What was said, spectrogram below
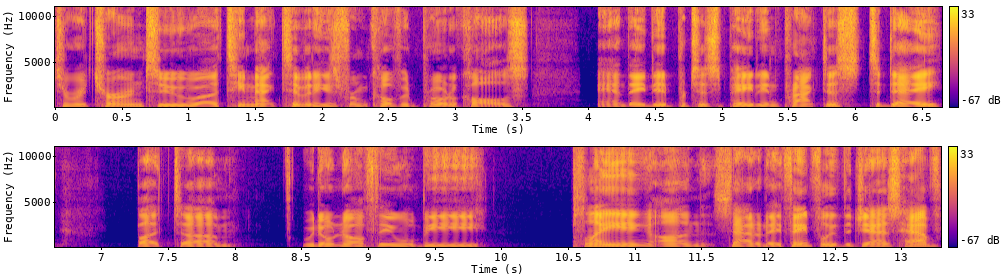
to return to uh, team activities from COVID protocols. And they did participate in practice today, but um, we don't know if they will be playing on Saturday. Thankfully, the Jazz have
